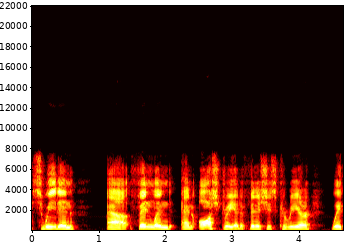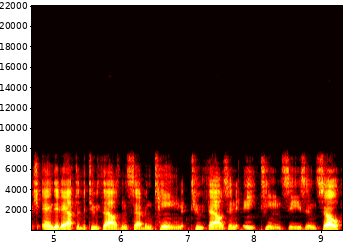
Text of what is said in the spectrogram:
Sweden, uh, Finland, and Austria to finish his career which ended after the 2017 2018 season. So,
